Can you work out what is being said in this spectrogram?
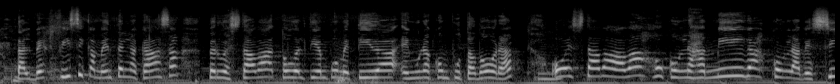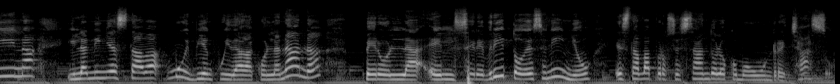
tal vez físicamente en la casa, pero estaba todo el tiempo metida en una computadora, o estaba abajo con las amigas, con la vecina, y la niña estaba muy bien cuidada con la nana, pero el cerebrito de ese niño estaba procesándolo como un rechazo.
